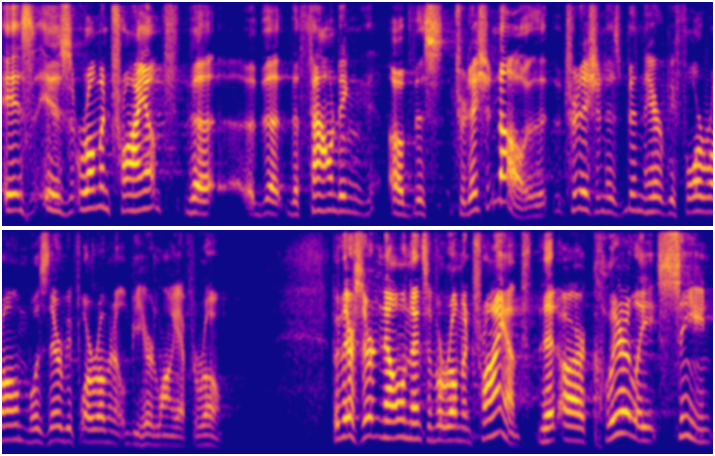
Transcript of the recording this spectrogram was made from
Is, is Roman triumph the, the, the founding of this tradition? No, the tradition has been here before Rome, was there before Rome, and it will be here long after Rome. But there are certain elements of a Roman triumph that are clearly seen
